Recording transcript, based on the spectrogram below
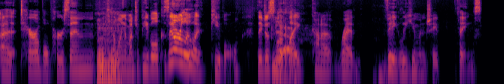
a terrible person Mhm. killing a bunch of people because they don't really look like people. They just look Yeah. like kind of red, vaguely human shaped things.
